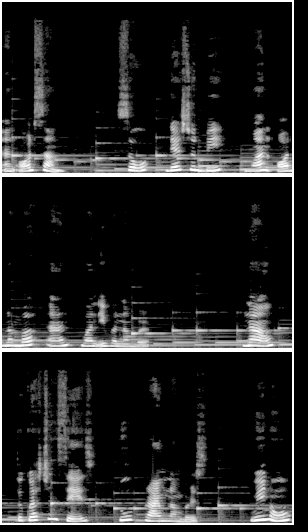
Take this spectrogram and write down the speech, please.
an odd sum. So there should be one odd number and one even number. Now, the question says two prime numbers. We know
